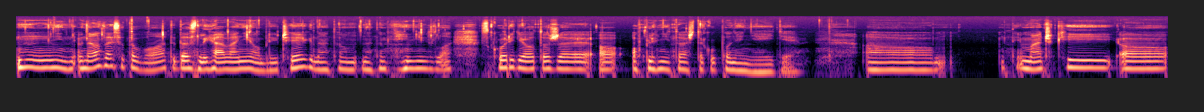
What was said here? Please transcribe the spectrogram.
Mm, naozaj sa to volá, teda zlyhávanie obličiek, na tom, na tom nie je nič zle. Skôr ide o to, že ovplyvniť to až tak úplne nejde. Uh, tie mačky uh,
